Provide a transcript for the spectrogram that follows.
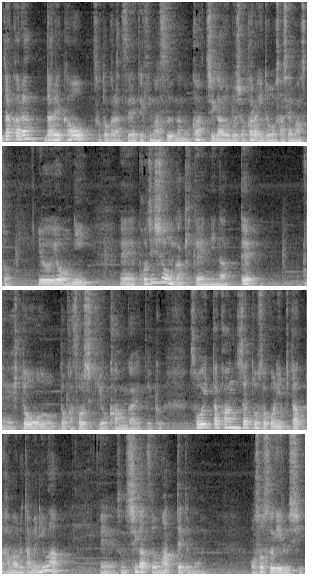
だから誰かを外から連れてきます。なのか違う部署から移動させますと。いうように、えー、ポジションが起点になって、えー、人とか組織を考えていく。そういった感じだとそこにピタッとはまるためには、えー、その4月を待ってても遅すぎるし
